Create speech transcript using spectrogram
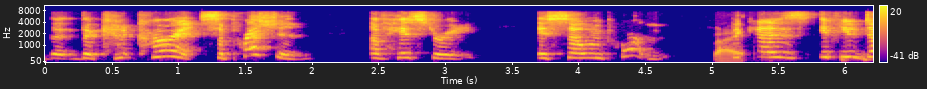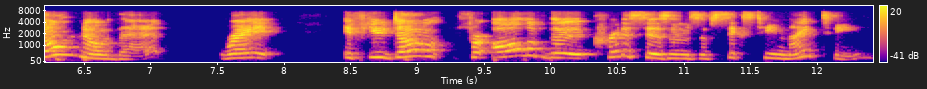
the, the current suppression of history is so important. Right. Because if you don't know that, right, if you don't, for all of the criticisms of 1619,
